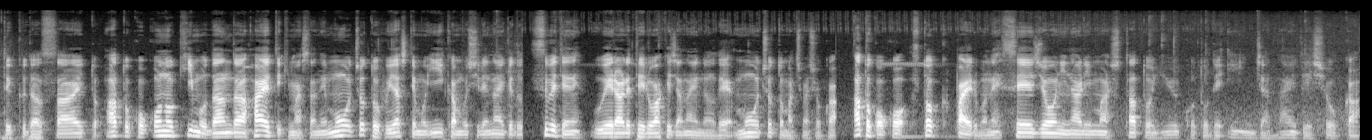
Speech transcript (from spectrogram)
ってくださいと。あと、ここの木もだんだん生えてきましたね。もうちょっと増やしてもいいかもしれないけど、すべてね、植えられているわけじゃないので、もうちょっと待ちましょうか。あと、ここ、ストックパイルもね、正常になりましたということでいいんじゃないでしょうか。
